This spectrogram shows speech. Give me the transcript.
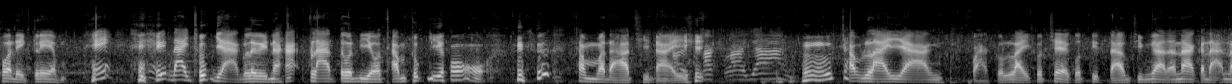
พ่อได้แกล้มเฮ้ได้ทุกอย่างเลยนะฮะปลาตัวเดียวทำทุกยี่ห้อธรรมดาที่ไหนผักลายย่างทำลายยางฝากกดไลค์กดแชร์กดติดตามทีมงานอานากระดาน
